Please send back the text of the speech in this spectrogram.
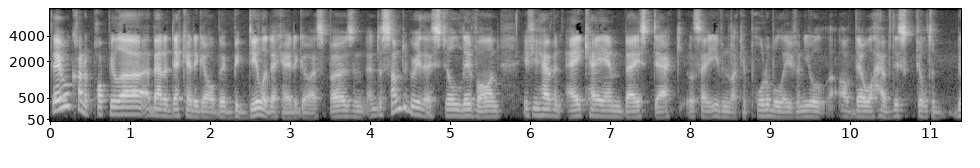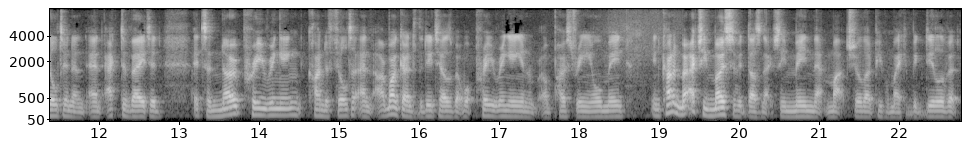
they were kind of popular about a decade ago, or a big deal a decade ago, I suppose, and, and to some degree they still live on. If you have an AKM based DAC, or say even like a portable even, you'll uh, they will have this filter built in and, and activated. It's a no pre-ringing kind of filter, and I won't go into the details about what pre-ringing and post-ringing all mean. In kind of actually most of it doesn't actually mean that much, although people make a big deal of it.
